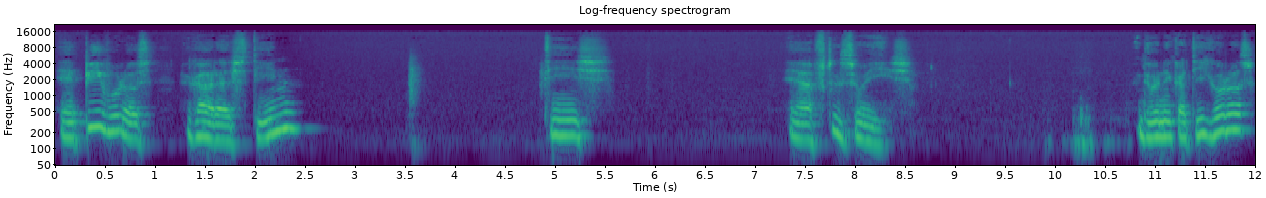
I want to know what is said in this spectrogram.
Επίβουλος γαραστήν της εαυτού ζωής. Δεν είναι κατήγορος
